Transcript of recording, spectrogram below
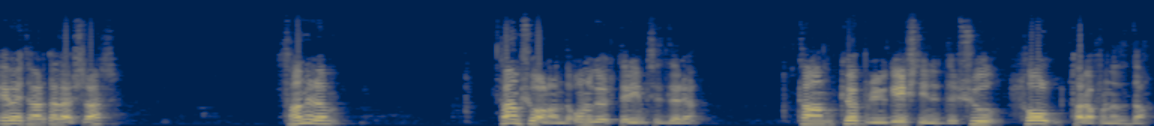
Evet arkadaşlar. Sanırım tam şu alanda onu göstereyim sizlere. Tam köprüyü geçtiğinizde şu sol tarafınızda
